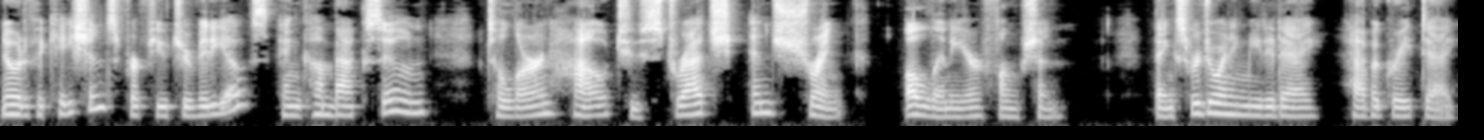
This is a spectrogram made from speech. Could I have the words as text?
notifications for future videos and come back soon to learn how to stretch and shrink a linear function. Thanks for joining me today. Have a great day.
